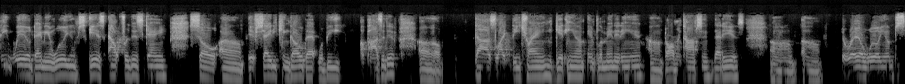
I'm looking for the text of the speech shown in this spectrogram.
D. Will Damien Williams is out for this game, so um, if Shady can go, that would be a positive. Um, guys like D Train, get him implemented in. Um, Darwin Thompson, that is. Um, um, Darrel Williams.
